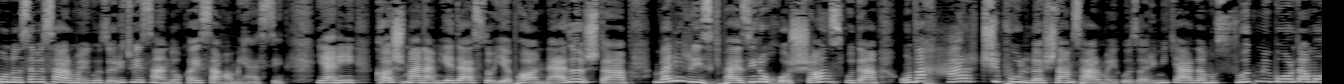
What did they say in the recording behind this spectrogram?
مناسب سرمایه گذاری توی صندوق های سهامی هستین. یعنی کاش منم یه دست و یه پا نداشتم ولی ریسک پذیر و خوششانس بودم. اون وقت هر چی پول داشتم سرمایه گذاری می‌کردم و سود میبردم و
